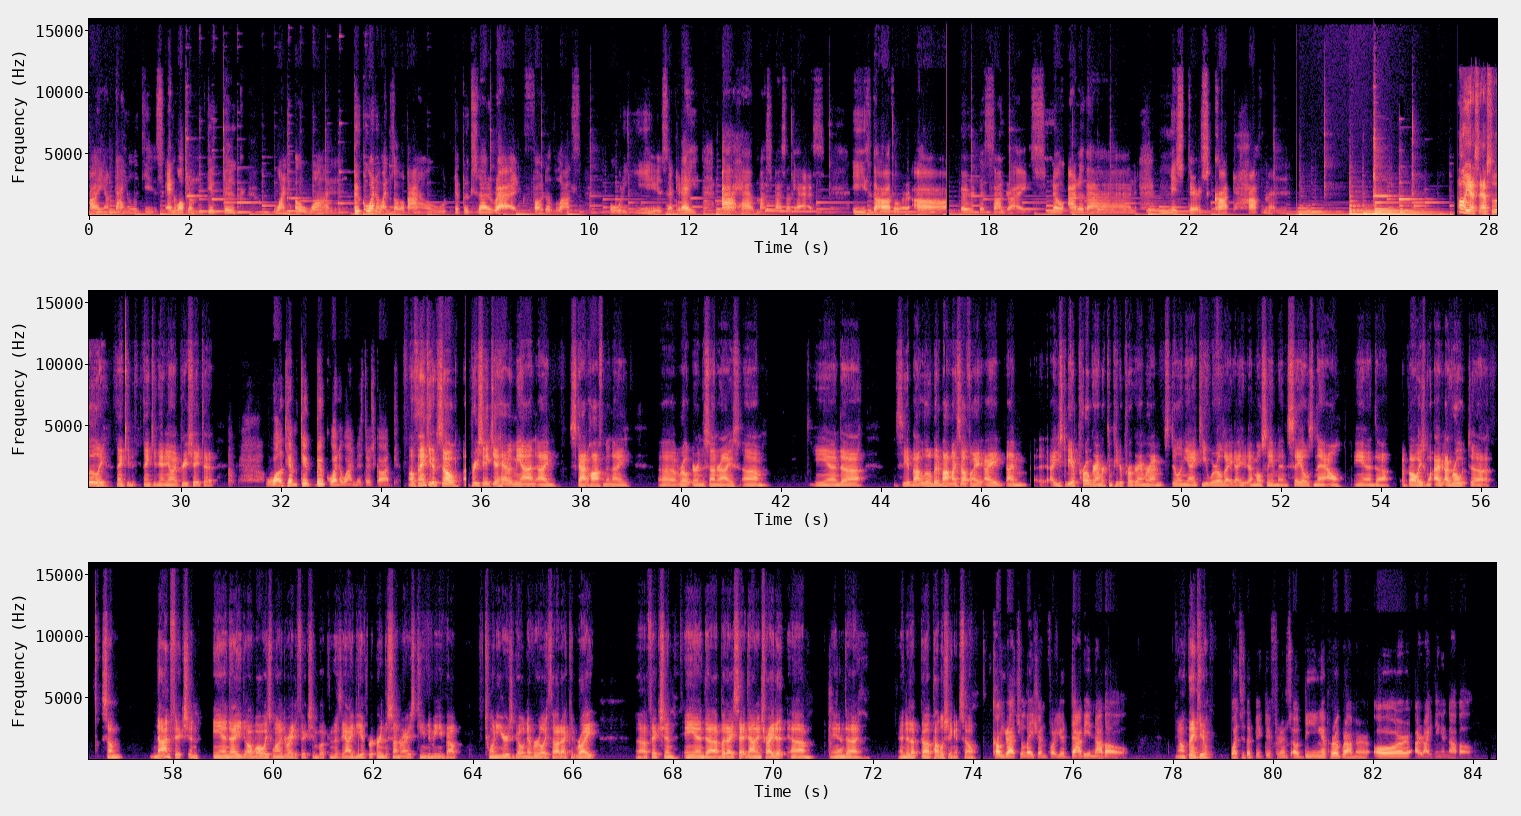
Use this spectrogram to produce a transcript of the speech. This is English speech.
I am Dialogist and welcome to Book 101. Book 101 is all about the books that I read for the last 40 years. And today I have my special guest. He's the author of Earn the Sunrise, no other than Mr. Scott Hofmann. Oh yes, absolutely. Thank you, thank you, Daniel. I appreciate that. Welcome to Book 101, Mr. Scott. Oh, thank you. So I appreciate you having me on. I'm Scott Hofmann. I uh, wrote Earn the Sunrise. Um, and uh, see about a little bit about myself. I, I I'm I used to be a programmer, computer programmer. I'm still in the IT world. I, I, I mostly am in sales now, and uh, I've always I, I wrote uh, some nonfiction, and I, I've always wanted to write a fiction book. And this the idea for Earn the Sunrise came to me about 20 years ago. Never really thought I could write uh, fiction, and uh, but I sat down and tried it, um, and uh, ended up uh, publishing it. So Congratulations for your debut novel. Oh, thank you. What's the big difference of being a programmer or a writing a novel?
